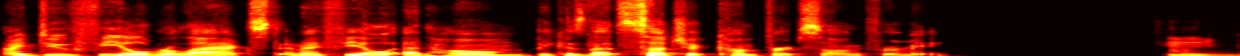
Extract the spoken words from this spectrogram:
I do feel relaxed and I feel at home because that's such a comfort song for me. Hmm.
